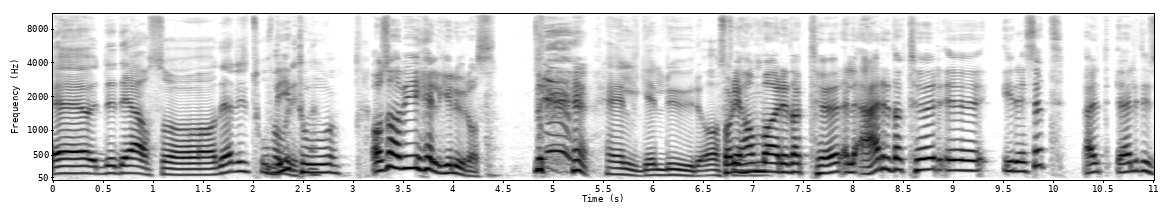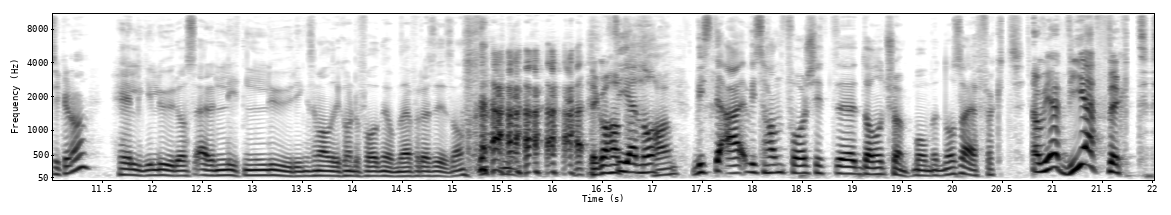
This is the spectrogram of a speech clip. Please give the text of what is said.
Eh, Det, det er også Det er de to favorittene. Og så har vi Helge Lurås. Helge Lurås. Fordi han var redaktør, eller er redaktør eh, i Resett. Er, litt- jeg er litt usikker nå. Helge Lurås er en liten luring som aldri kommer til å få den jobben der, for å si det sånn. Det går Sier jeg nå. han. Hvis, det er, hvis han får sitt eh, Donald Trump-moment nå, så er jeg fucked. Og vi er, vi er fucked!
